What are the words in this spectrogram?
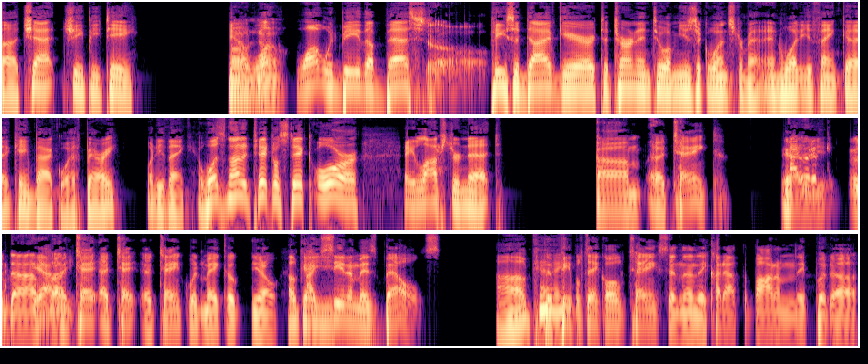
uh, Chat GPT, you know, Oh, no. what what would be the best piece of dive gear to turn into a musical instrument? And what do you think uh, it came back with, Barry? What do you think? It was not a tickle stick or a lobster net. Um, a tank. I would've- you- A dive yeah, a, ta- a, ta- a tank would make a you know. Okay, I've you- seen them as bells. Okay. The people take old tanks and then they cut out the bottom and they put a,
